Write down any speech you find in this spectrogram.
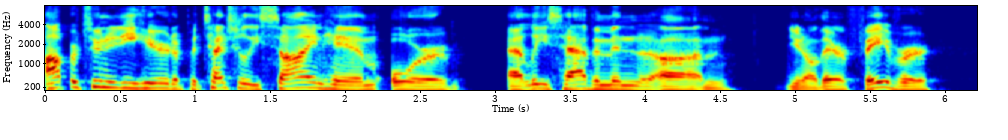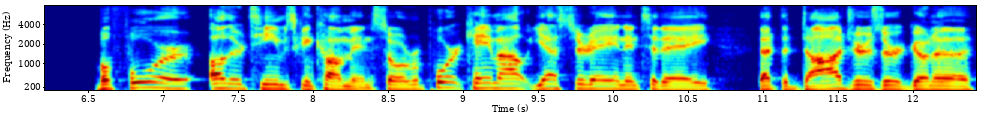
opportunity here to potentially sign him or at least have him in um, you know their favor before other teams can come in. So a report came out yesterday and in today that the Dodgers are gonna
